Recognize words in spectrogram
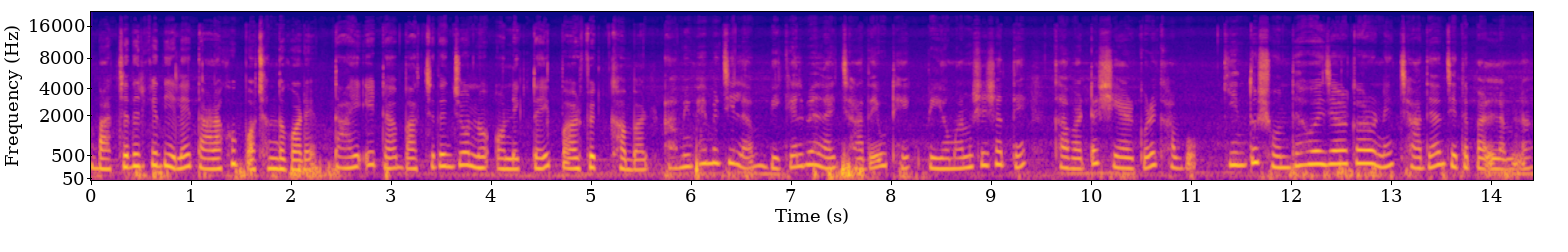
বাচ্চাদেরকে দিলে তারা খুব পছন্দ করে। তাই এটা বাচ্চাদের জন্য অনেকটাই পারফেক্ট খাবার। আমি ভেবেছিলাম বিকেলবেলায় ছাদে উঠে প্রিয় মানুষের সাথে খাবারটা শেয়ার করে খাব। কিন্তু সন্ধ্যা হয়ে যাওয়ার কারণে ছাদে আর যেতে পারলাম না।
